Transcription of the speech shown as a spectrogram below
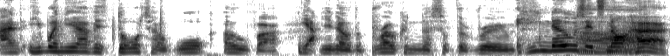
And he, when you have his daughter walk over, Yeah. you know the brokenness of the room. he knows it's not ah, her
